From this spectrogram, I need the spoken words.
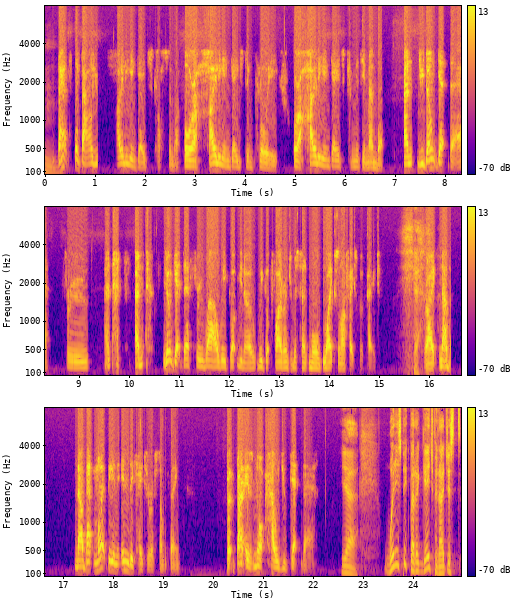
Mm. That's the value of a highly engaged customer or a highly engaged employee or a highly engaged community member. And you don't get there through and and you don't get there through wow we've got you know we've got 500% more likes on our facebook page. Yeah. right? Now now that might be an indicator of something but that is not how you get there. Yeah. When you speak about engagement i just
